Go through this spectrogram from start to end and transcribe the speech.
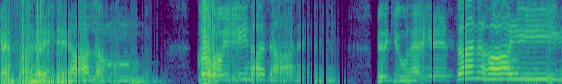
कैसा है ये आलम कोई न जाने फिर क्यों है ये तन्हाई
